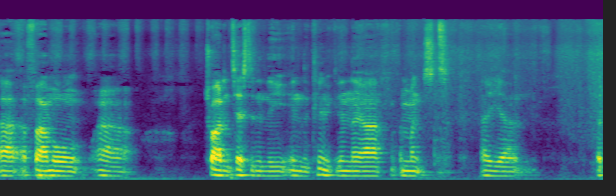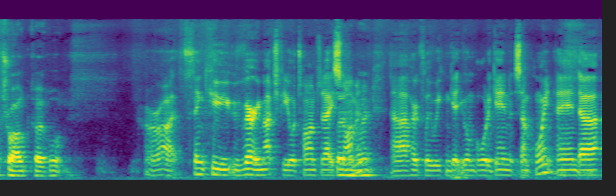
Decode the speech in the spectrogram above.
are far more tried and tested in the in the clinic than they are amongst a uh, a trial cohort. All right. Thank you very much for your time today, Pleasure, Simon. Uh, hopefully, we can get you on board again at some point, and uh,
